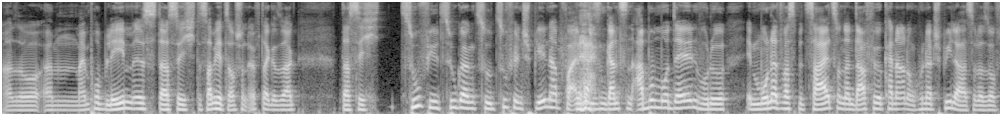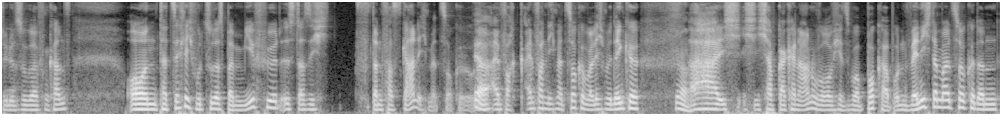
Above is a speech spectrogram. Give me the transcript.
Also ähm, mein Problem ist, dass ich, das habe ich jetzt auch schon öfter gesagt, dass ich zu viel Zugang zu zu vielen Spielen habe, vor allem Ja. diesen ganzen Abo-Modellen, wo du im Monat was bezahlst und dann dafür, keine Ahnung, 100 Spiele hast oder so, auf die du zugreifen kannst. Und tatsächlich, wozu das bei mir führt, ist, dass ich dann fast gar nicht mehr zocke. Oder Ja. einfach, einfach nicht mehr zocke, weil ich mir denke, Genau. ah, ich, ich, ich habe gar keine Ahnung, worauf ich jetzt überhaupt Bock habe. Und wenn ich dann mal zocke, dann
